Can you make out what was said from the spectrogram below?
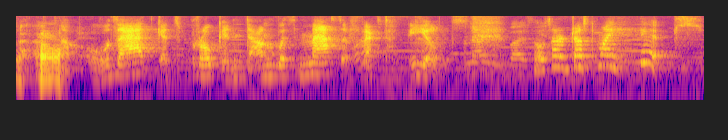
The hell? Oh, that gets broken down with Mass Effect fields. Those are just my hips.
